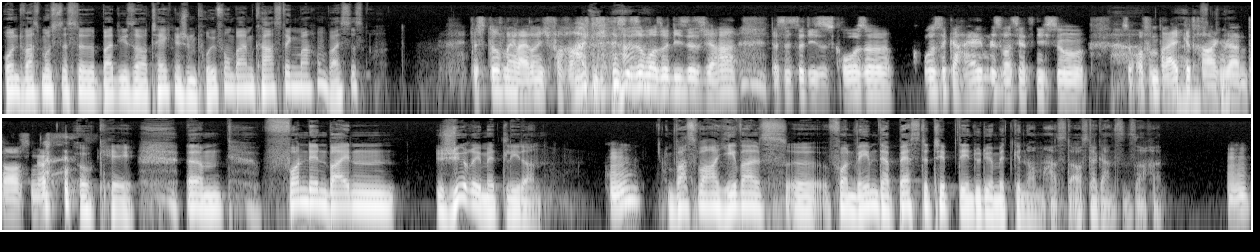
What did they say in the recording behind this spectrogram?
Und was musstest du bei dieser technischen Prüfung beim Casting machen? Weißt du es noch? Das dürfen wir ja leider nicht verraten. Das ah. ist immer so dieses, ja, das ist so dieses große, große Geheimnis, was jetzt nicht so, so offen breit getragen werden darf. Ne? Okay. Ähm, von den beiden Jurymitgliedern. Hm? Was war jeweils äh, von wem der beste Tipp, den du dir mitgenommen hast aus der ganzen Sache? Hm?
